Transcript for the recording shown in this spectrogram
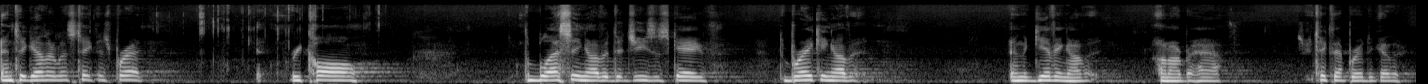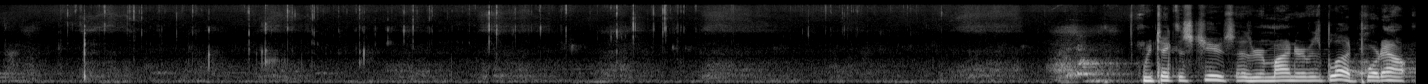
And together, let's take this bread. Recall the blessing of it that Jesus gave, the breaking of it, and the giving of it on our behalf. So you take that bread together. We take this juice as a reminder of his blood poured out.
